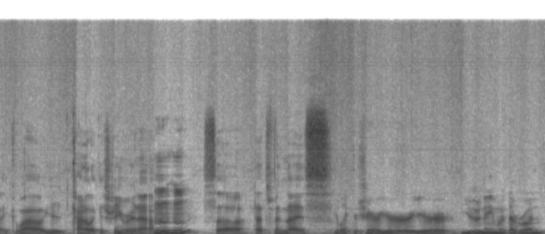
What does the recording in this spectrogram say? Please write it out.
like wow, you're kind of like a streamer now. mm-hmm. So that's been nice. You like to share your, your username with everyone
